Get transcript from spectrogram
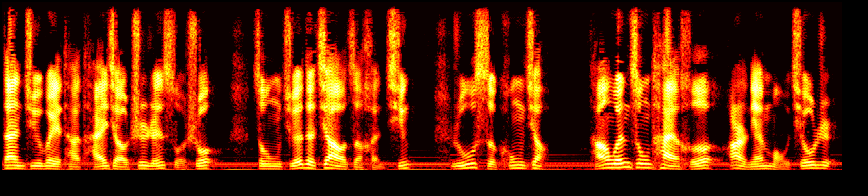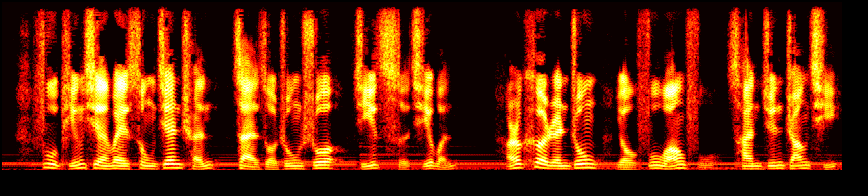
但据为他抬轿之人所说，总觉得轿子很轻，如似空轿。唐文宗太和二年某秋日，富平县尉宋奸臣在座中说及此奇闻，而客人中有福王府参军张琪，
